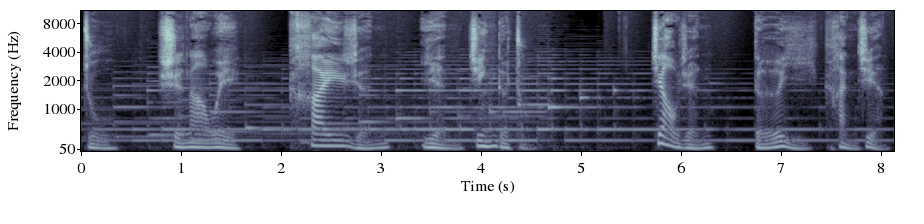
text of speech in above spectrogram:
主是那位开人眼睛的主，叫人得以看见。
